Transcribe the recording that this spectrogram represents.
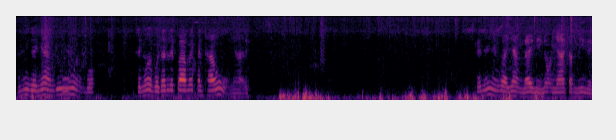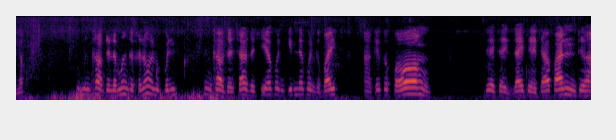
อันนี้ก็ย่างอยู่อะบอกก็น้อยบ่ทันได้ป้าไม่กันเท้าย่ายแค่นี้ยังว่าย่างได้นี่เนาะยาทำนี่เลยเนาะ ลูกนึ่งข้าวแต่ละมื้อก็ขน้อยลูกเป็นนึ่งข้าวแต่เช้าแต่เช้าเพิ่นกินแล้วเพิ่นก็ไปหาเก็บกระป๋องได้แต่ได้แต่เช้าพันเถือหา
